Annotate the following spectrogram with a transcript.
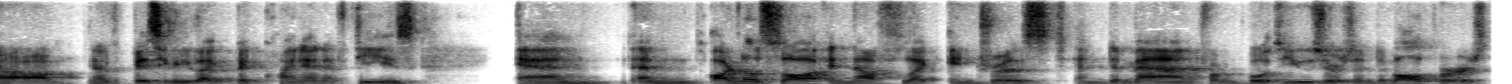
um, you know, basically like Bitcoin NFTs, and and Ordinals saw enough like interest and demand from both users and developers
